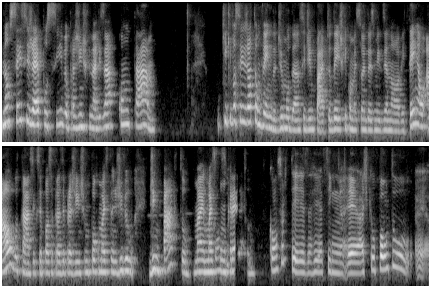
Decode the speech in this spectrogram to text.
Não sei se já é possível, para a gente finalizar, contar o que, que vocês já estão vendo de mudança e de impacto desde que começou em 2019. Tem algo, Tassi, que você possa trazer para a gente um pouco mais tangível de impacto, mais, mais concreto? Com certeza, e assim, é, acho que o ponto, é,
